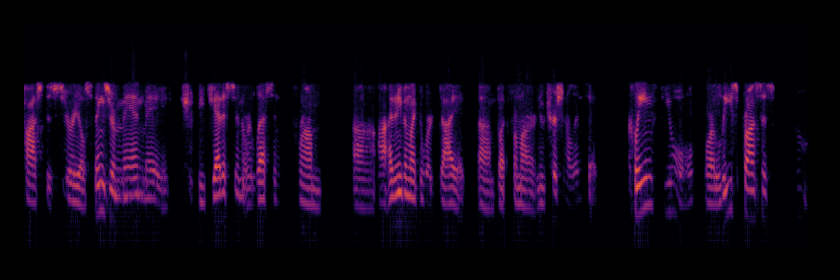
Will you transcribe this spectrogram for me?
pastas, cereals, things are man-made should be jettisoned or lessened from. Uh, I don't even like the word diet, um, but from our nutritional intake. Clean fuel or least processed food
